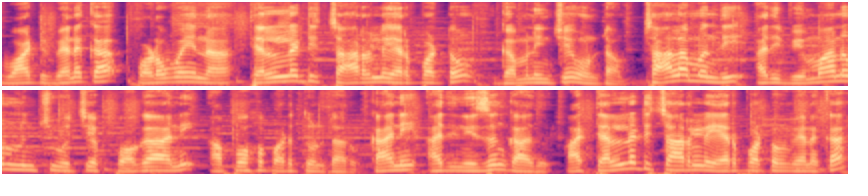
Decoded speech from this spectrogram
వాటి వెనక పొడవైన తెల్లటి చారలు ఏర్పడటం గమనించే ఉంటాం. చాలా మంది అది విమానం నుంచి వచ్చే పొగ అని అపోహ పడుతుంటారు కానీ అది నిజం కాదు. ఆ తెల్లటి చారలు ఏర్పడటం వెనక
